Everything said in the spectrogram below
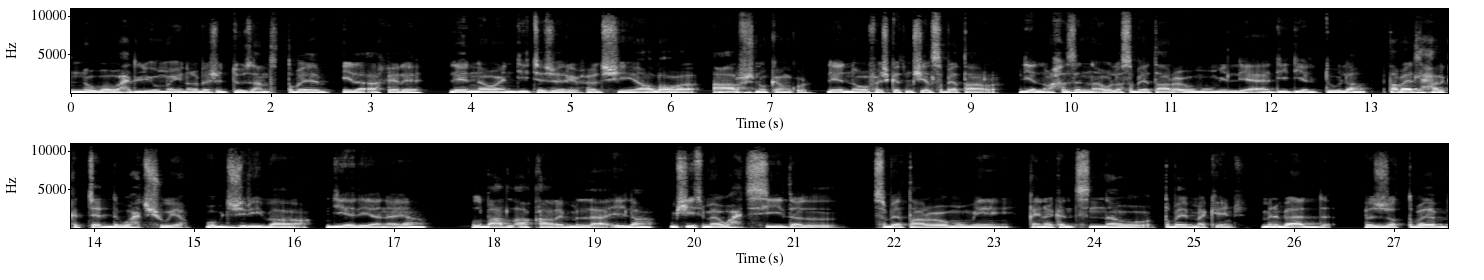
النوبة واحد اليومين غير باش دوز عند الطبيب إلى آخره. لأنه عندي تجارب في هذا الشيء alors عارف شنو كنقول. لأنه فاش كتمشي لسبيطار ديال المخزن أو لسبيطار عمومي اللي عادي ديال الدولة بطبيعة الحال كتعذب واحد شوية. وبالتجربة ديالي أنايا لبعض الأقارب من العائلة مشيت مع واحد السيدة سبيطار عمومي بقينا كنتسناو الطبيب ما كاينش. من بعد فاش جا الطبيب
